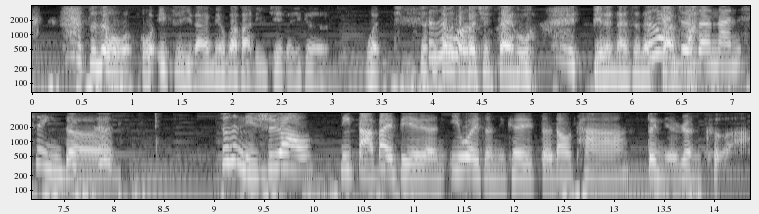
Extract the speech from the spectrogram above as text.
这是我我一直以来没有办法理解的一个。问题就是他们不会去在乎别的男生在干嘛。可是我觉得男性的，就是你需要你打败别人，意味着你可以得到他对你的认可啊。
